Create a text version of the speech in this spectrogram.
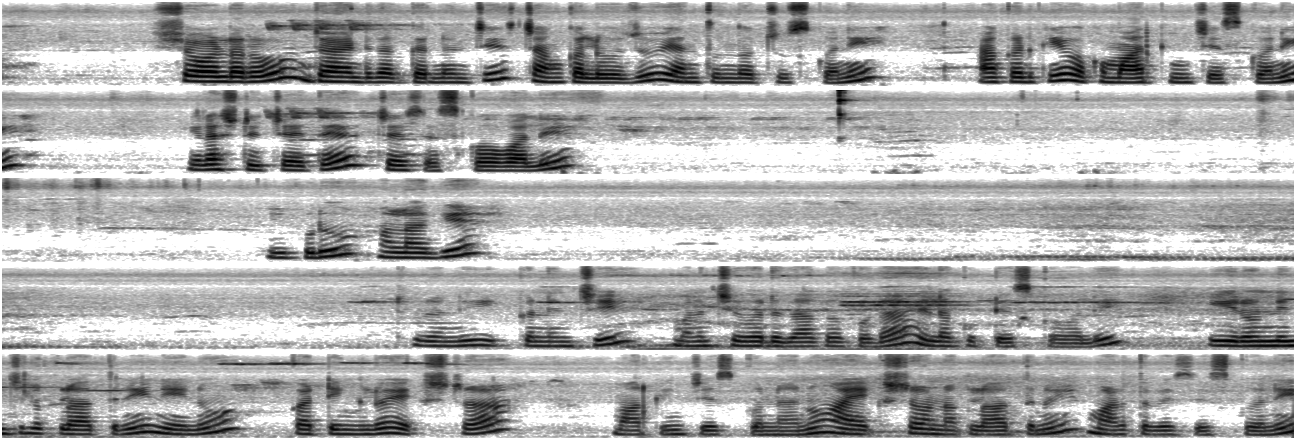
షోల్డరు జాయింట్ దగ్గర నుంచి చంక లూజు ఎంత ఉందో చూసుకొని అక్కడికి ఒక మార్కింగ్ చేసుకొని ఇలా స్టిచ్ అయితే చేసేసుకోవాలి. ఇప్పుడు అలాగే చూడండి ఇక్కడ నుంచి మన చివరి దాకా కూడా ఇలా కుట్టేసుకోవాలి. ఈ రెండించుల క్లాత్ని నేను కటింగ్లో ఎక్స్ట్రా మార్కింగ్ చేసుకున్నాను. ఆ ఎక్స్ట్రా ఉన్న క్లాత్ని మడత వేసేసుకొని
